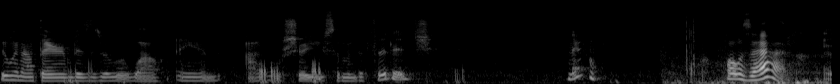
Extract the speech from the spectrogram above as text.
we went out there and visited a little while. And I will show you some of the footage now. What was that? I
